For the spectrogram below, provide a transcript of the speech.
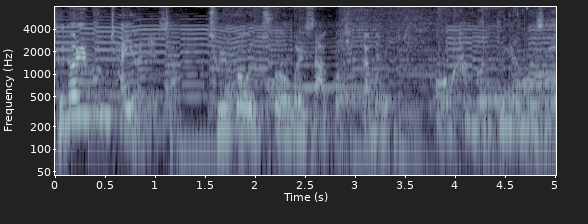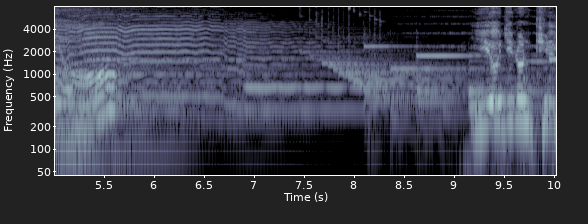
드넓은 자연에서 즐거운 추억을 쌓고 싶다면 꼭 한번 들려보세요. 이어지는 길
